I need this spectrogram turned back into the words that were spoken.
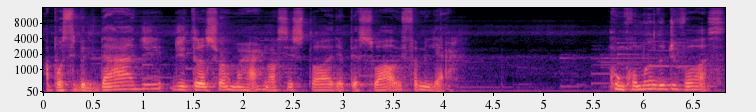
A possibilidade de transformar nossa história pessoal e familiar. Com comando de voz.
